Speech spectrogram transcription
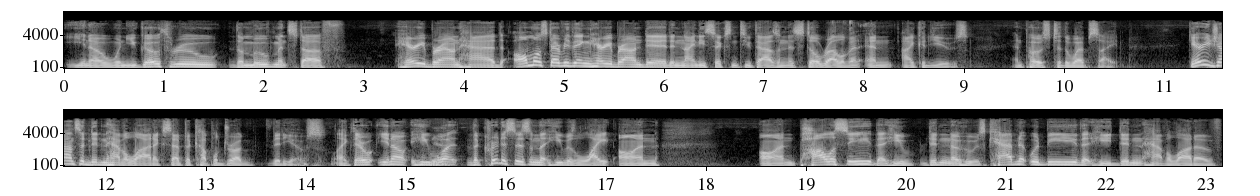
you know, when you go through the movement stuff, Harry Browne had almost everything Harry Browne did in 96 and 2000 is still relevant and I could use and post to the website. Gary Johnson didn't have a lot except a couple drug videos. Like there you know, he yeah. was the criticism that he was light on on policy that he didn't know who his cabinet would be, that he didn't have a lot of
